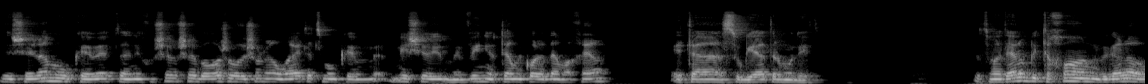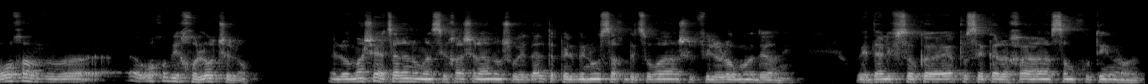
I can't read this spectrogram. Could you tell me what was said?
זו שאלה מורכבת, אני חושב שבראש ובראשונה הוא ראה את עצמו כמי שמבין יותר מכל אדם אחר את הסוגיה התלמודית. זאת אומרת, היה לו ביטחון בגלל הרוחב, הרוחב יכולות שלו. אלא מה שיצא לנו מהשיחה שלנו שהוא ידע לטפל בנוסח בצורה של פילולוג מודרני. הוא ידע לפסוק, היה פוסק הלכה סמכותי מאוד.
